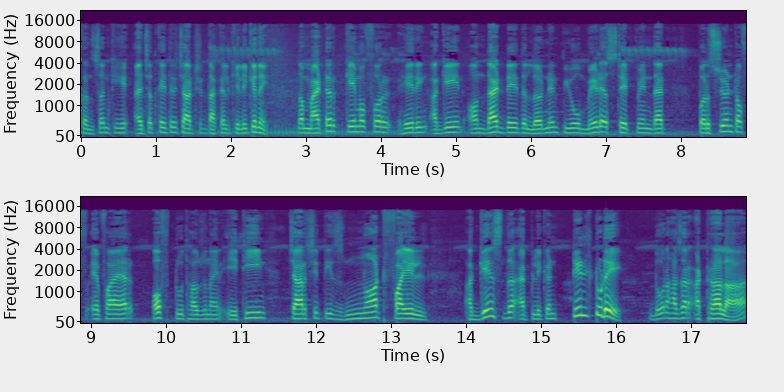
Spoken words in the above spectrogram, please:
concern की याच्यात काहीतरी चार्जशीट दाखल केली की नाही. The matter came up for hearing again on that day the learned P O made a statement that pursuant of F I R of two thousand and eighteen chargesheet is not filed against the applicant till today दोन हजार अठराला.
